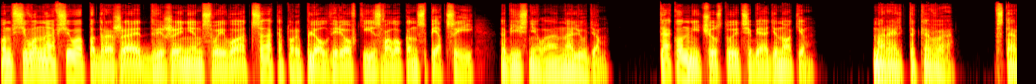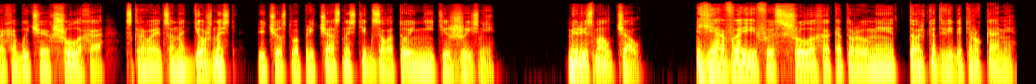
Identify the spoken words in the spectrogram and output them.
Он всего-навсего подражает движениям своего отца, который плел веревки из волокон специй, объяснила она людям. Так он не чувствует себя одиноким. Мораль такова. В старых обычаях Шулаха — скрывается надежность и чувство причастности к золотой нити жизни. Мюрис молчал. «Я Ваиф из Шулаха, который умеет только двигать руками».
